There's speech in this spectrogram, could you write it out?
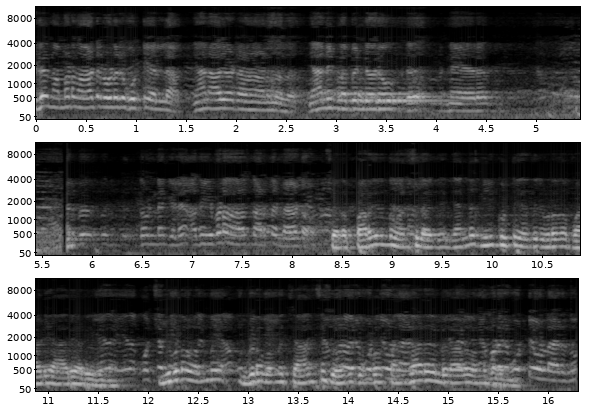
ഇത് നമ്മുടെ നാട്ടിലുള്ള ഒരു കുട്ടിയല്ല. ഞാൻ ആദ്യമായിട്ടാണ് കാണുന്നത്. ഞാൻ ഈ ക്ലബിന്റെ ഒരു പിന്നെ ഇതുണ്ടെങ്കിൽ അത് ഇവിടെ നടത്തണ്ട കേട്ടോ. ചേട്ടാ പറയുന്നത് മനസ്സിലാക്കി. ഞങ്ങൾക്ക് ഈ കുട്ടി എന്തിന് ഇവിടെ നിന്ന് പാടി ആരും അറിയില്ല. ഇവിടെ വന്ന് ഇവിടെ വന്ന് ചാൻസ് ചോദിക്കുമ്പോൾ സംഘാടകരിൽ ഒരാൾ വന്ന് നമ്മുടെ ഒരു പറഞ്ഞു കുട്ടി ഉണ്ടായിരുന്നു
